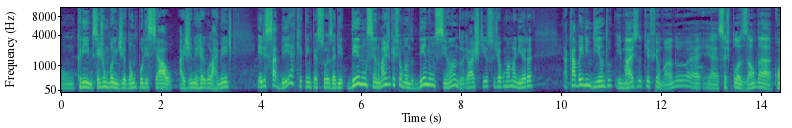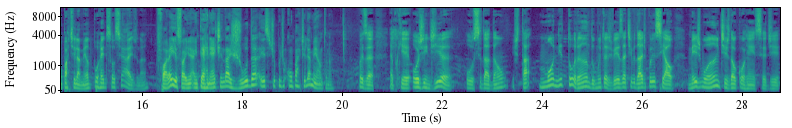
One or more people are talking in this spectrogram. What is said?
um crime, seja um bandido ou um policial agindo irregularmente, ele saber que tem pessoas ali denunciando, mais do que filmando, denunciando, eu acho que isso de alguma maneira acaba inibindo. E mais do que filmando, é, é essa explosão da compartilhamento por redes sociais, né? Fora isso, a, internet ainda ajuda esse tipo de compartilhamento, né? Pois é, é porque hoje em dia o cidadão está monitorando muitas vezes a atividade policial. Mesmo antes da ocorrência de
